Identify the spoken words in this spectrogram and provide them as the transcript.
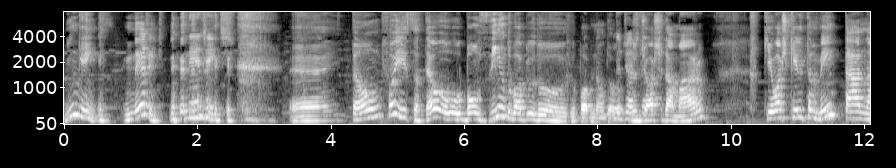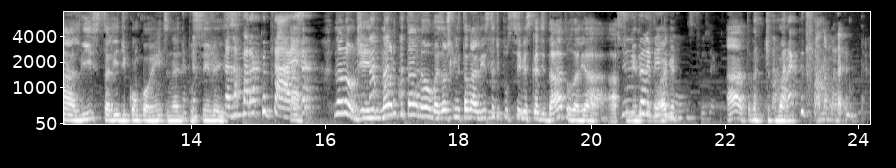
Ninguém. Nem a gente. Né, gente? É, então foi isso. Até o, o bonzinho do Bob, do, do Bob não, do, Do do Josh Josh, Damaro, que eu acho que ele também tá na lista ali de concorrentes, né, de possíveis. Tá na maracutaia. Não, não, de não, não tá não, mas acho que ele tá na lista de possíveis candidatos ali a, a vaga. monstros. né? Ah, tá na, tá Na tá maracutaia.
